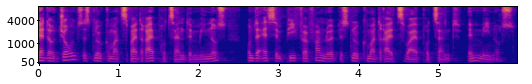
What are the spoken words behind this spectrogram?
Der Dow Jones ist 0,23% im Minus und der SP 500 ist 0,32% im Minus.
